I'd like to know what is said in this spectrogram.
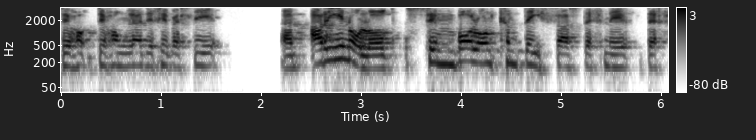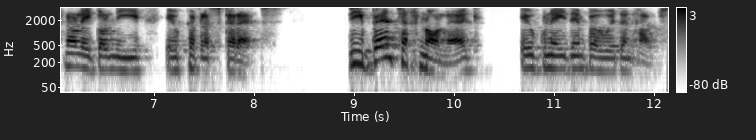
dehongliad i chi felly. Um, ar un olwg, symbol o'n cymdeithas dechnolegol ni yw cyflysgar X. Diben technoleg yw gwneud ein bywyd yn haws,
